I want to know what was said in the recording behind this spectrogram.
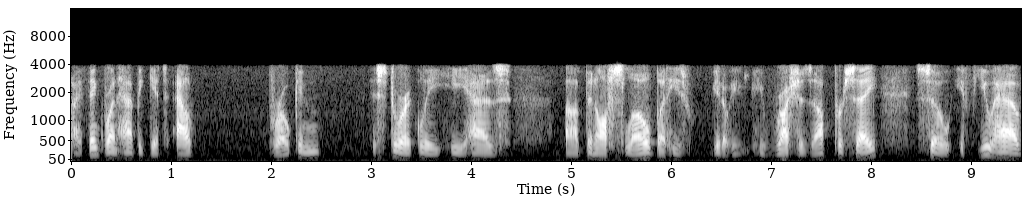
I think Runhappy gets out broken. Historically, he has uh, been off slow, but he's you know he, he rushes up per se. So if you have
